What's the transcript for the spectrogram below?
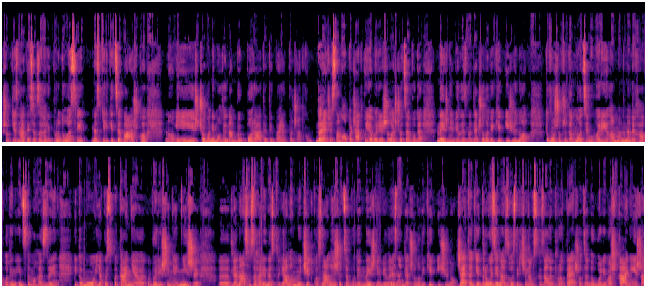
щоб дізнатися взагалі про досвід, наскільки це важко, ну і що вони могли нам би порадити перед початком. До речі, з самого початку я вирішила, що це буде нижня білизна для чоловіків і жінок, тому що вже давно цим горіла. Мене надихав один інстамагазин, і тому якось питання вирішення ніші для нас взагалі не стояло. Ми чітко знали, що це буде нижня білизна для чоловіків і жінок. Вже тоді друзі на зустрічі нам сказали про те, що це доволі важка ніша,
